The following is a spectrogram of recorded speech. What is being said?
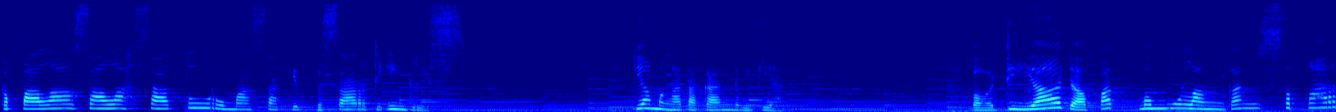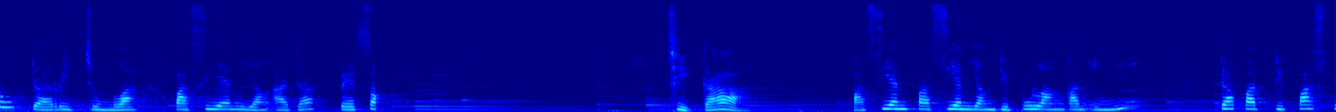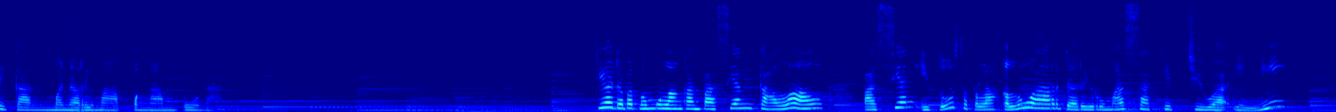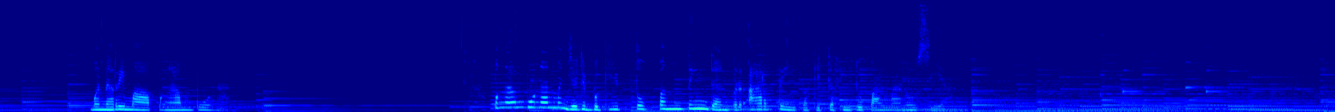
kepala salah satu rumah sakit besar di Inggris. Dia mengatakan demikian bahwa dia dapat memulangkan separuh dari jumlah pasien yang ada besok. Jika pasien-pasien yang dipulangkan ini dapat dipastikan menerima pengampunan. Dia dapat memulangkan pasien kalau pasien itu setelah keluar dari rumah sakit jiwa ini menerima pengampunan. Pengampunan menjadi begitu penting dan berarti bagi kehidupan manusia.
